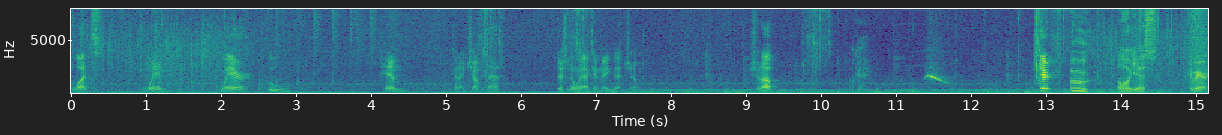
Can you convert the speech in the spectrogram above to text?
What? When? Where? Who? Him? Can I jump that? There's no way I can make that jump. Shut up. Okay. I'm scared. Ooh. Oh, yes. Come here.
